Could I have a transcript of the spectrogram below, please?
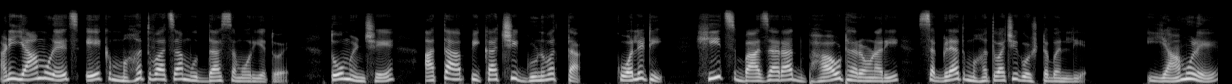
आणि यामुळेच एक महत्त्वाचा मुद्दा समोर येतोय. तो म्हणजे आता पिकाची गुणवत्ता क्वालिटी हीच बाजारात भाव ठरवणारी सगळ्यात महत्वाची गोष्ट बनलीय. यामुळे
